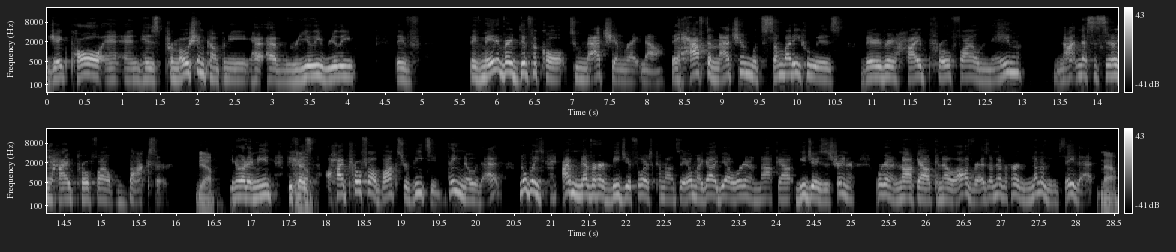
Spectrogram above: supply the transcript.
Jake Paul and, and his promotion company ha- have really, really, they've they've made it very difficult to match him right now. They have to match him with somebody who is very, very high profile name, not necessarily high profile boxer. Yeah. You know what I mean? Because yeah. a high profile boxer beats him. They know that. Nobody's, I've never heard BJ Flores come out and say, oh my God, yeah, we're going to knock out, BJ's is his trainer. We're going to knock out Canelo Alvarez. I've never heard none of them say that. No.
